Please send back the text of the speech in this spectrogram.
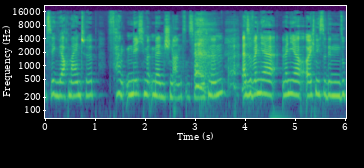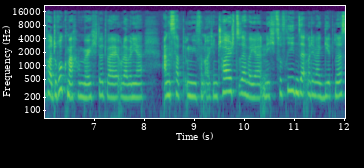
Deswegen wäre auch mein Tipp, fangt nicht mit Menschen an zu zeichnen. also wenn ihr, wenn ihr euch nicht so den super Druck machen möchtet, weil, oder wenn ihr Angst habt, irgendwie von euch enttäuscht zu sein, weil ihr nicht zufrieden seid mit dem Ergebnis.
